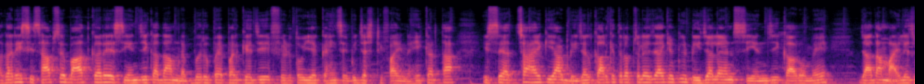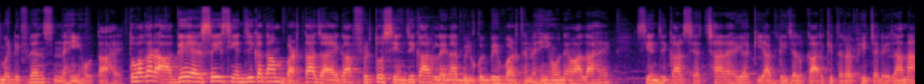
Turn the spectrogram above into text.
अगर इस हिसाब से बात करें सीएनजी का दाम नब्बे रुपये पर केजी फिर तो ये कहीं से भी जस्टिफाई नहीं करता। इससे अच्छा है कि आप डीजल कार की तरफ़ चले जाए, क्योंकि डीजल एंड सीएनजी कारों में ज़्यादा माइलेज में डिफरेंस नहीं होता है। तो अगर आगे ऐसे ही सीएनजी का दाम बढ़ता जाएगा, फिर तो सीएनजी कार लेना बिल्कुल भी वर्थ नहीं होने वाला है। सीएनजी कार से अच्छा रहेगा कि आप डीजल कार की तरफ़ ही चले जाना।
